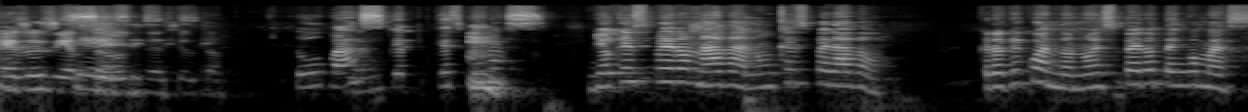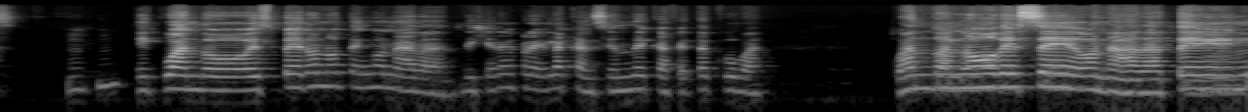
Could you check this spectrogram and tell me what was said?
Eso es cierto. Sí, sí, es sí, cierto. ¿Tú vas? ¿Qué, qué esperas? Yo que espero nada, nunca he esperado. Creo que cuando no espero tengo más. Ujú. Y cuando espero no tengo nada. Dijera por ahí la canción de Café Tacuba. Cuando, Cuando no, no deseo nada, tengo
